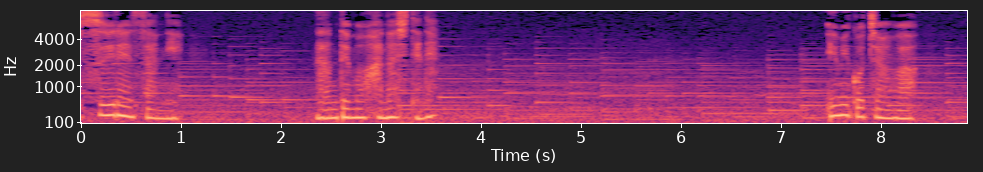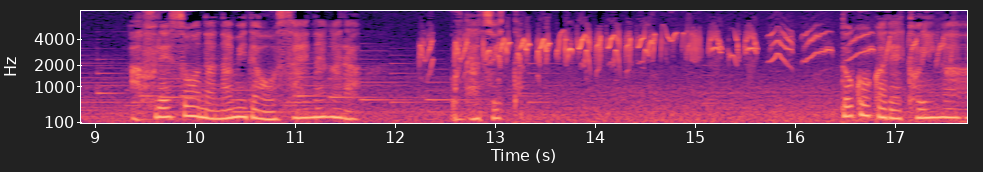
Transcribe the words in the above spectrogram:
睡蓮さんに何でも話してね。由美子ちゃんは溢れそうな涙を抑えながらうなずいた。どこかで鳥が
